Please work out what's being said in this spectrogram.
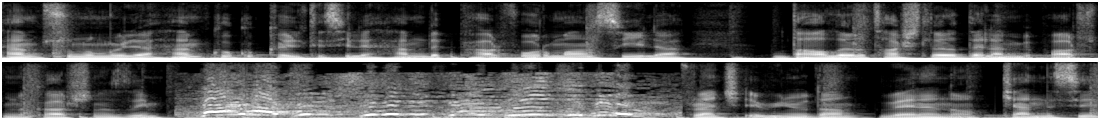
hem sunumuyla hem koku kalitesiyle hem de performansıyla dağları taşları delen bir parfümle karşınızdayım. French Avenue'dan Veneno. Kendisi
